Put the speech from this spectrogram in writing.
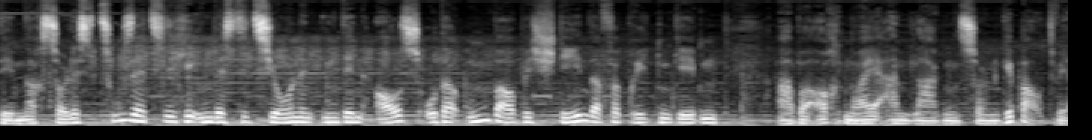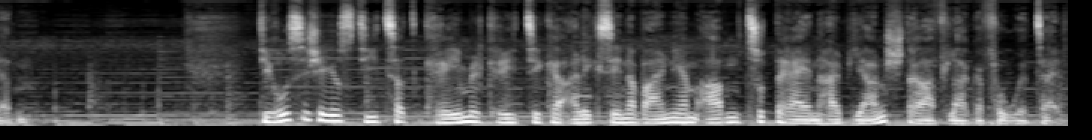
Demnach soll es zusätzliche Investitionen in den Aus- oder Umbau bestehender Fabriken geben, aber auch neue Anlagen sollen gebaut werden. Die russische Justiz hat Kreml-Kritiker Alexei Nawalny am Abend zu dreieinhalb Jahren Straflager verurteilt.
